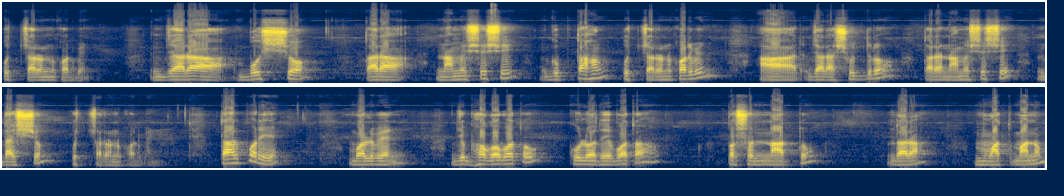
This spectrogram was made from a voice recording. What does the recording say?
উচ্চারণ করবেন। যারা বৈশ্য, তারা নামের শেষে গুপ্তাহং উচ্চারণ করবেন। আর যারা শূদ্র, তারা নামের শেষে দাস্যং উচ্চারণ করবেন। তারপরে বলবেন যে ভগবত কুলদেবতা প্রসন্নার্থ দ্বারা মহাত্মানম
